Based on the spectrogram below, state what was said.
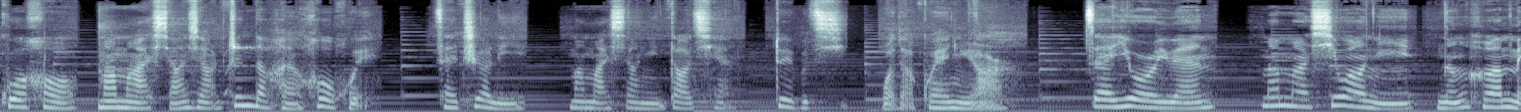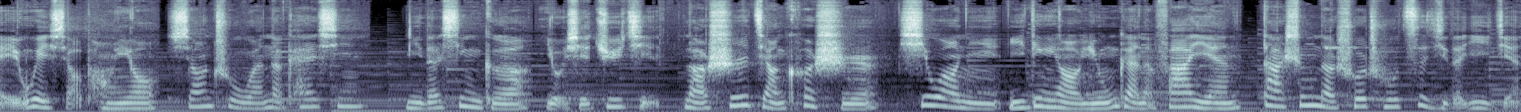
过后，妈妈想想，真的很后悔。在这里。妈妈向你道歉，对不起，我的乖女儿。在幼儿园，妈妈希望你能和每一位小朋友相处玩得开心。你的性格有些拘谨，老师讲课时希望你一定要勇敢的发言，大声的说出自己的意见。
